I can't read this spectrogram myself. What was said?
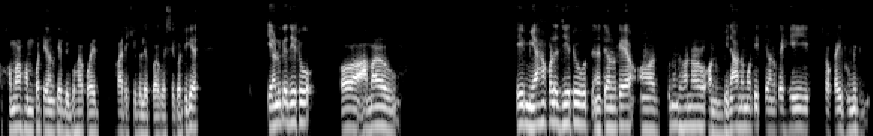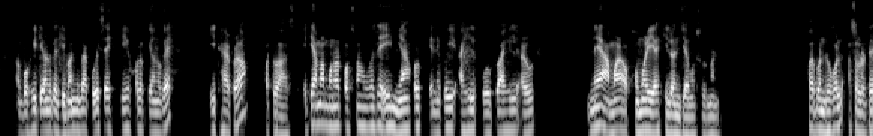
অসমৰ সম্পদ তেওঁলোকে ব্যৱহাৰ কৰি থকা দেখিবলৈ পোৱা গৈছে। গতিকে তেওঁলোকে যিহেতু আমাৰ এই মিয়াসকলে যিহেতু তেওঁলোকে কোনো ধৰণৰ বিনা অনুমতিত তেওঁলোকে সেই চৰকাৰী ভূমিত বহি তেওঁলোকে জীৱন নিৰ্বাহ কৰিছে সেইসকলক তেওঁলোকে এই ঠাইৰ পৰা আঁতৰোৱা হৈছে। এতিয়া আমাৰ মনত প্ৰশ্ন হ'ব যে এই মিয়াসকল কেনেকৈ আহিল ক'ৰ পৰা আহিল আৰু নে আমাৰ অসমৰ ইয়াৰ খিলঞ্জীয়া মুছলমান? হয় বন্ধুসকল আচলতে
